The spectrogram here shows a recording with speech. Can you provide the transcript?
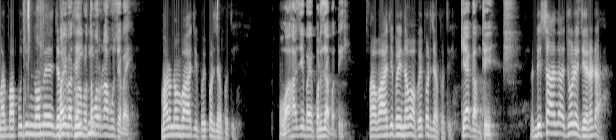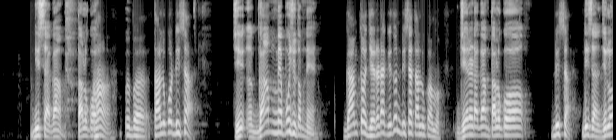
મારા બાપુજી નો ગઈ. તમારું નામ શું છે ભાઈ? મારું નામ વાહાજીભાઈ પ્રજાપતિ. વાહાજીભાઈ પ્રજાપતિ? હા વાહાજીભાઈ નવાભાઈ પ્રજાપતિ. ક્યાં ગામથી? ડીસા જોડે છે રડા. ડીસા ગામ તાલુકો? હા તાલુકો ડીસા. ગામ મેં પૂછ્યું તમને. ગામ તો જેરડા કીધું ને ડીસા તાલુકામાં. જેરડા ગામ તાલુકો ડીસા. ડીસા જિલ્લો?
